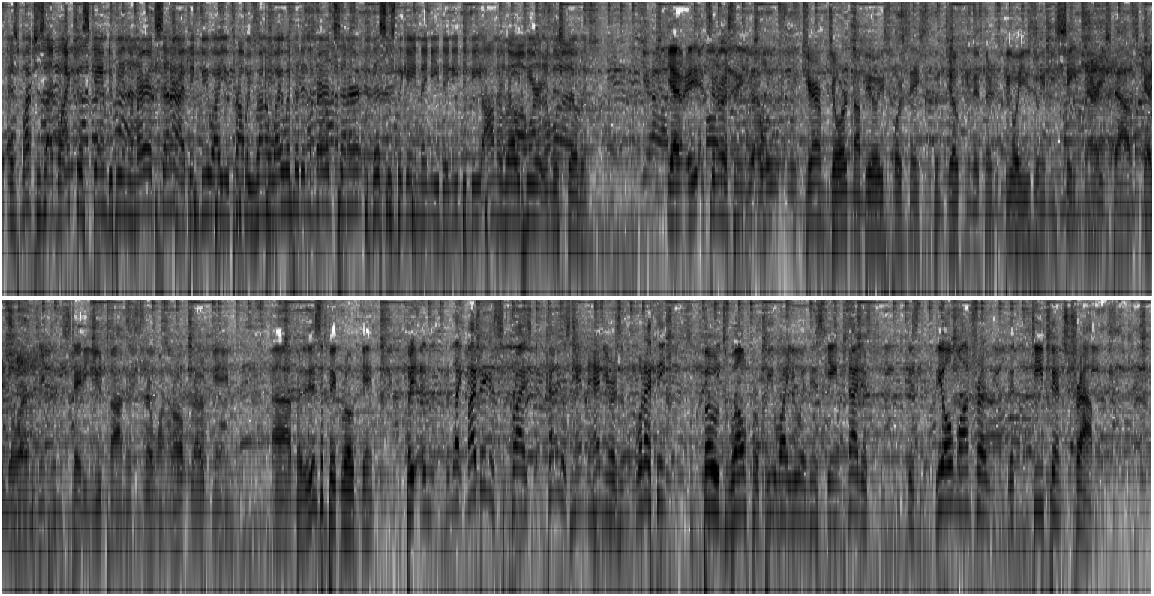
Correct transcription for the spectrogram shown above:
as much as I'd like this game to be in the Marriott Center, I think BYU probably run away with it in the Marriott Center. This is the game they need. They need to be on the road here in this building. Yeah, it's interesting. Uh, Jarom Jordan on BYU Sports Nation has been joking that BYU is doing the St. Mary style schedule where everything's in the state of Utah, and this is their one road, road game. Uh, but it is a big road game. But uh, like my biggest surprise kind of goes hand in hand yours, and what I think bodes well for BYU in this game tonight is is the old mantra that defense travels.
